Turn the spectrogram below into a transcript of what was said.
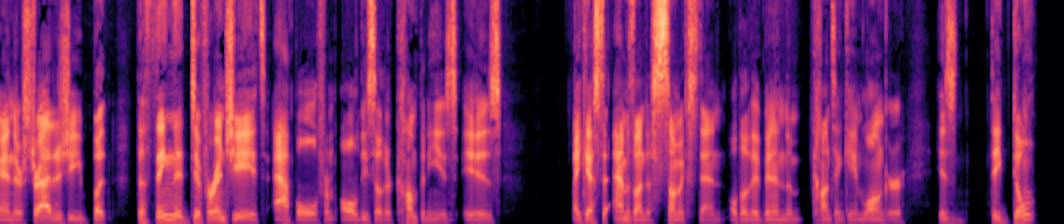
and their strategy but the thing that differentiates apple from all these other companies is i guess to amazon to some extent although they've been in the content game longer is they don't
